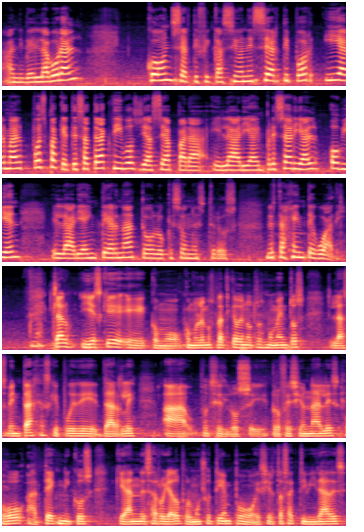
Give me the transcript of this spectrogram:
a nivel laboral con certificaciones Certipor y armar pues paquetes atractivos ya sea para el área empresarial o bien el área interna, todo lo que son nuestros nuestra gente WADI. Claro, y es que eh, como, como lo hemos platicado en otros momentos, las ventajas que puede darle a pues, los eh, profesionales o a técnicos que han desarrollado por mucho tiempo ciertas actividades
